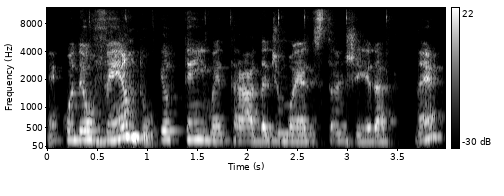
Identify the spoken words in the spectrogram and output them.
é, quando eu vendo, eu tenho uma entrada de moeda estrangeira, né?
